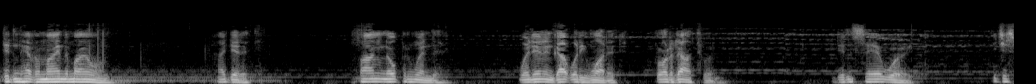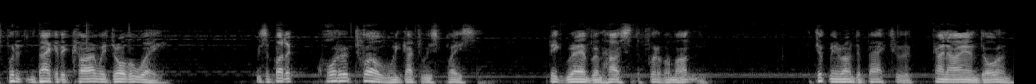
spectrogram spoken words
Didn't have a mind of my own. I did it. Found an open window. Went in and got what he wanted. Brought it out to him. He didn't say a word. He just put it in the back of the car and we drove away. It was about a quarter of twelve when we got to his place. Big rambling house at the foot of a mountain. He took me around the back to a kind of iron door and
